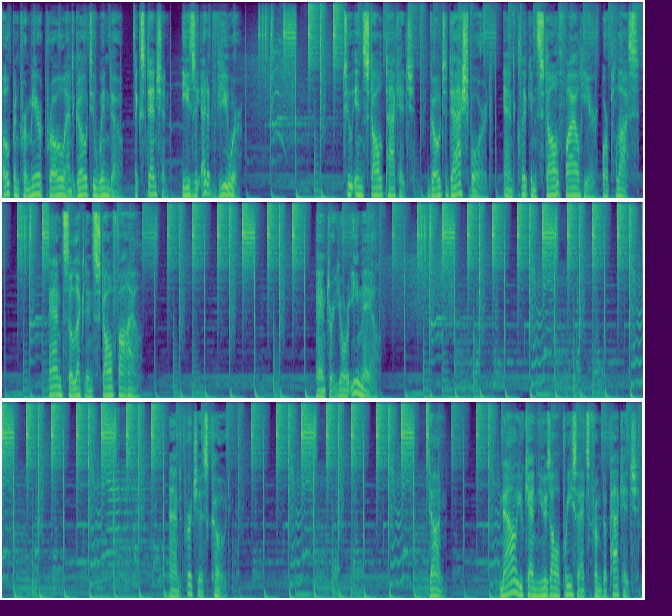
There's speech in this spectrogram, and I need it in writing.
open Premiere Pro and go to Window, Extension, Easy Edit Viewer. To install package, go to Dashboard, and click Install File here or Plus. And select Install File. Enter your email. And purchase code. Done. Now you can use all presets from the package.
